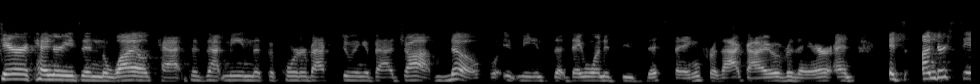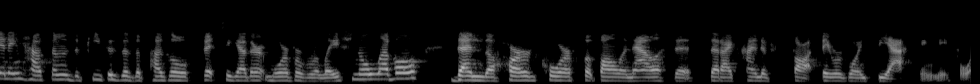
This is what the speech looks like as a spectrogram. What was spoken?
Derrick Henry's in the Wildcat. Does that mean that the quarterback's doing a bad job? No, it means that they want to do this thing for that guy over there. And it's understanding how some of the pieces of the puzzle fit together at more of a relational level than the hardcore football analysis that I kind of thought they were going to be asking me for.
